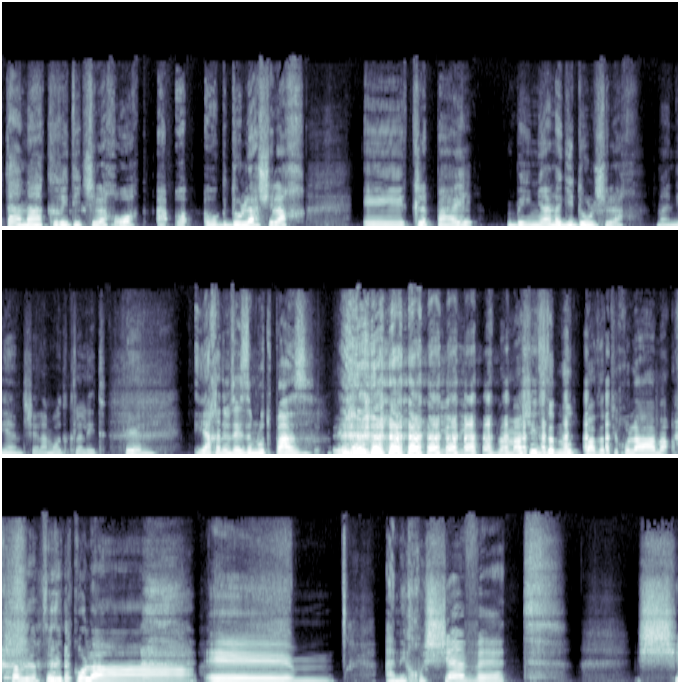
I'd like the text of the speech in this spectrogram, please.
הטענה הקריטית שלך, או, או, או הגדולה שלך, אה, כלפיי, בעניין הגידול שלך? מעניין, שאלה מאוד כללית. כן. יחד עם זה, הזדמנות פז. ממש הזדמנות פז, את יכולה עכשיו לנצל את כל ה... אמ, אני חושבת ש...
